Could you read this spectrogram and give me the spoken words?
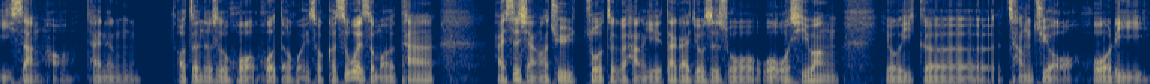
以上哈才能哦，真的是获获得回收。可是为什么他还是想要去做这个行业？大概就是说我我希望有一个长久获利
